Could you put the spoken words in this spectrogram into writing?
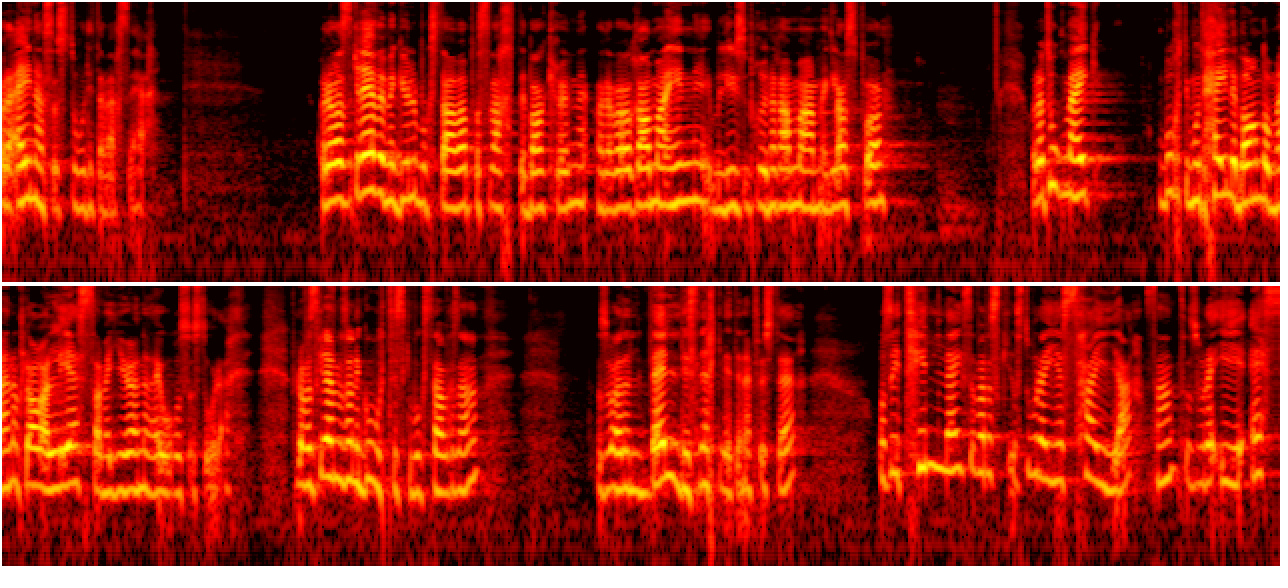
På det ene så sto dette verset her. Og Det var skrevet med gullbokstaver på svarte bakgrunn, og det var ramma inn i lysebrune rammer med glass på. Og Det tok meg bortimot hele barndommen og klarer å lese meg gjennom de ordene som sto der. For Det var skrevet med sånne gotiske bokstaver. Sånn. Og så var det veldig snirkelig til den første. Og så I tillegg så det, sto det Jesaja, sant? så sto det ES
